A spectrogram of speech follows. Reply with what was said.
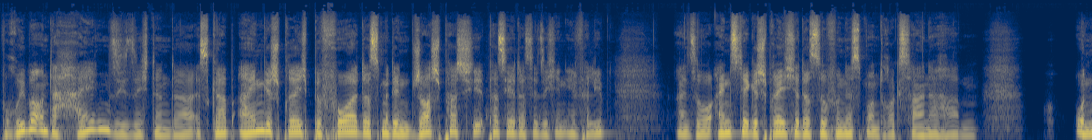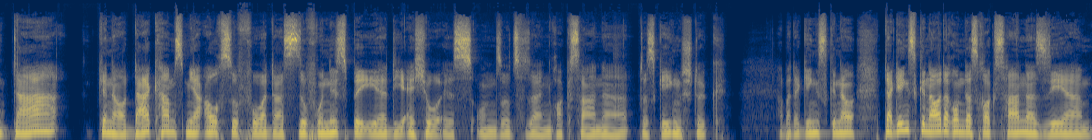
worüber unterhalten sie sich denn da? Es gab ein Gespräch, bevor das mit dem Josh passi passiert, dass er sich in ihn verliebt. Also eins der Gespräche, das Sophonisme und Roxane haben. Und da, genau, da kam es mir auch so vor, dass Sophonisbe eher die Echo ist und sozusagen Roxana das Gegenstück. Aber da ging es genau, da ging es genau darum, dass Roxana sehr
